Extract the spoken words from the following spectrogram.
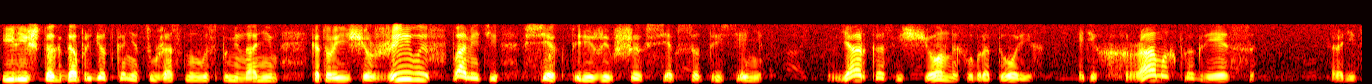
и лишь тогда придет конец ужасным воспоминаниям, которые еще живы в памяти всех переживших сексотрясение в ярко освещенных лабораториях, этих храмах прогресса, родится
